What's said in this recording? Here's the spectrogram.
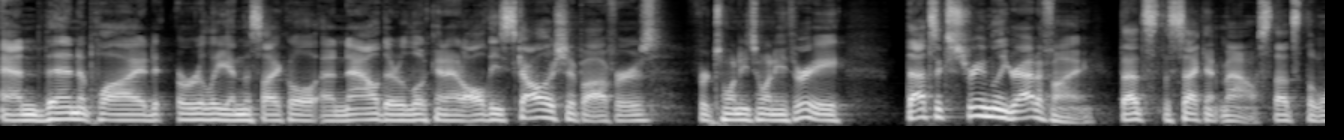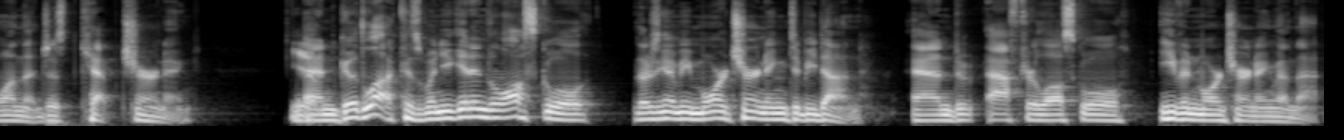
and then applied early in the cycle and now they're looking at all these scholarship offers for 2023 that's extremely gratifying that's the second mouse that's the one that just kept churning Yeah. and good luck, because when you get into law school, there's going to be more churning to be done. And after law school, even more churning than that.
